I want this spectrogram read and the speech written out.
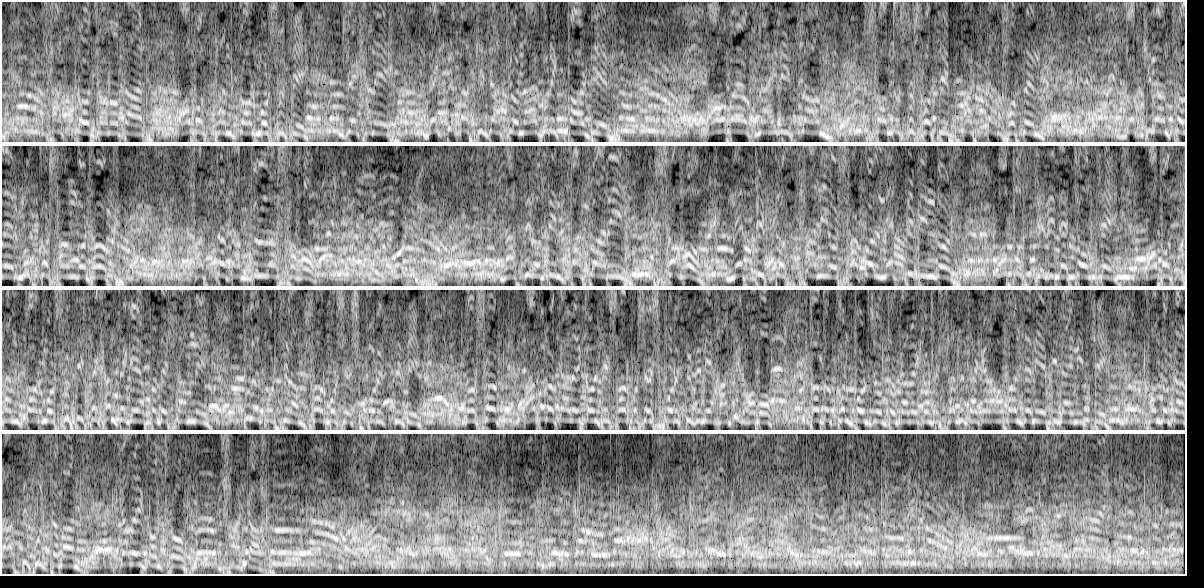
ছাত্র জনতার অবস্থান কর্মসূচি, যেখানে দেখতে পাচ্ছি জাতীয় নাগরিক পার্টির আহ্বায়ক নাহিদ ইসলাম, সদস্য সচিব আক্তার হোসেন, দক্ষিণাঞ্চলের মুখ্য সংগঠক হাস্তাত আবদুল্লাহ সহ পাটোয়ারি সহ নেতৃত্ব স্থানীয় সকল নেতৃবৃন্দর উপস্থিতিতে চলছে অবস্থান কর্মসূচি। সেখান থেকে আপনাদের সামনে তুলে ধরছিলাম সর্বশেষ পরিস্থিতি। দর্শক, আবারও কালের কণ্ঠে সর্বশেষ পরিস্থিতি নিয়ে হাজির হব। ততক্ষণ পর্যন্ত কালের কণ্ঠের সাথে থাকার আহ্বান জানিয়ে বিদায় নিচ্ছি। খন্দকার আসিফুজ্জামান, কালের কণ্ঠ, ঢাকা।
